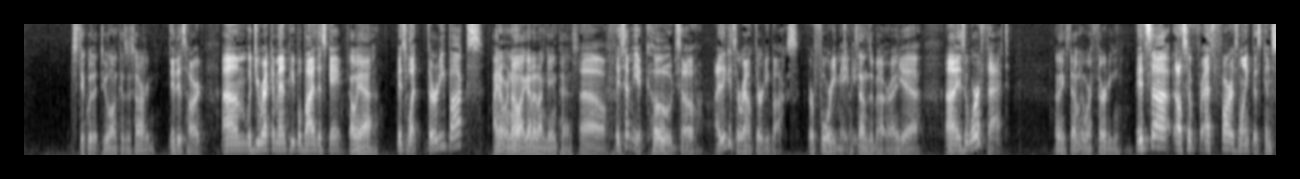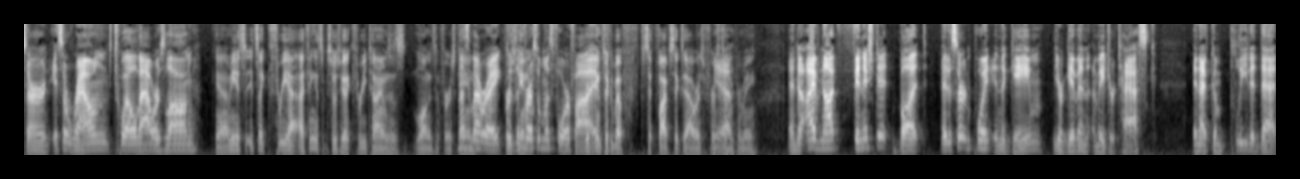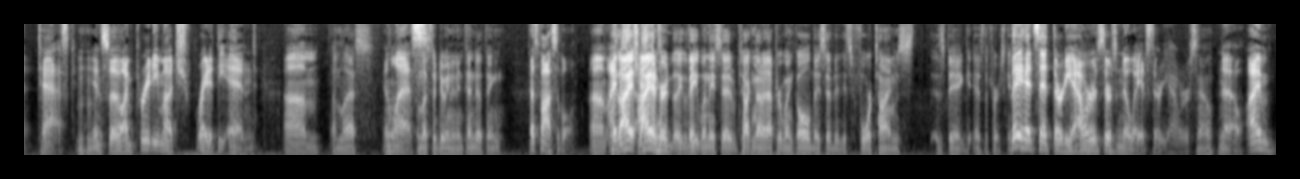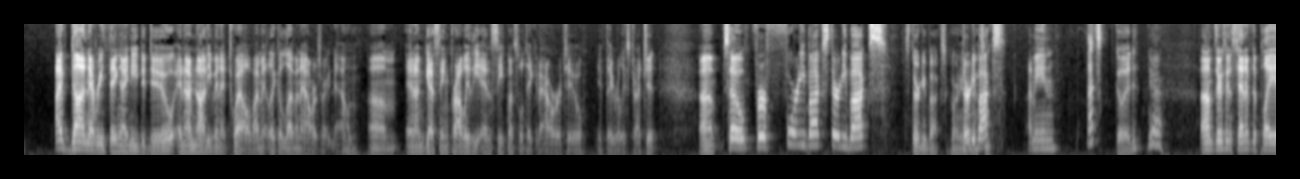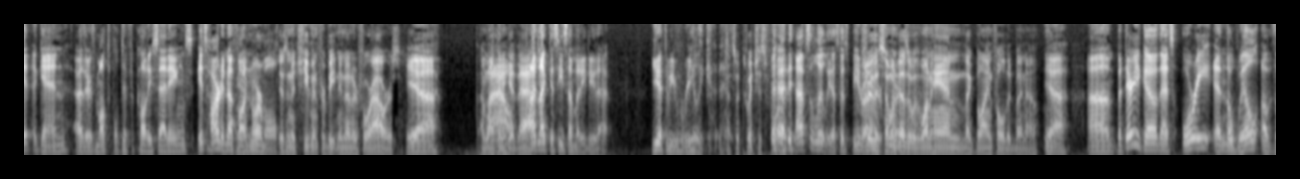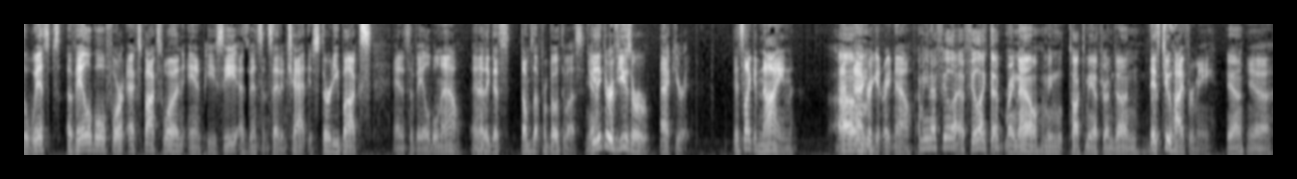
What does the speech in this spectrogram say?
stick with it too long because it's hard. it is hard. Um, would you recommend people buy this game? Oh yeah. It's what thirty bucks. I don't know. I got it on Game Pass. Oh, they sent me a code, so I think it's around thirty bucks or forty maybe. Sounds about right. yeah. Uh, is it worth that? I think it's definitely worth thirty. It's uh also as far as length is concerned, it's around twelve hours long. Yeah, I mean it's it's like three. I think it's supposed to be like three times as long as the first game. That's about right. Because the game, first one was four or five. first game took about f- five six hours the first Yeah. time for me. and uh, I have not finished it. But at a certain point in the game, you're given a major task, and I've completed that task, Mm-hmm. and so I'm pretty much right at the end. Um, Unless unless unless they're doing a Nintendo thing. that's possible. Um, I, 'Cause haven't I, I, checked. had heard like, they when they said talking about it, I, had heard like, they when they said talking about it after it went gold, they said that it's four times as big as the first game. They had said 30 hours. There's no way it's 30 hours. No? No. I'm I've done everything I need to do and I'm not even at 12. I'm at like 11 hours right now. Hmm. Um, and I'm guessing probably the end sequence will take an hour or two if they really stretch it. Um, so for 40 bucks, 30 bucks, it's thirty bucks according 30 to Vincent. bucks, I mean, that's good. Yeah, Um, there's incentive to play it again. Uh, there's multiple difficulty settings. It's hard enough on normal. there's an achievement for beating it under four hours. Yeah. I'm not going to get that. I'd like to see somebody do that. You'd have to be really good. That's what Twitch is for. Absolutely, that's what speedrunners. sure that someone does it with one hand, like blindfolded by now. Yeah. Um, but there you go. That's Ori and the Will of the Wisps, available for Xbox One and PC. As Vincent said in chat, it's thirty bucks and it's available now. And I think that's thumbs up from both of us. Do you think the reviews are accurate? It's like a nine Um, aggregate right now. I mean, I feel I feel like that right now. I mean, talk to me after I'm done. It's too high for me. yeah, Yeah.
